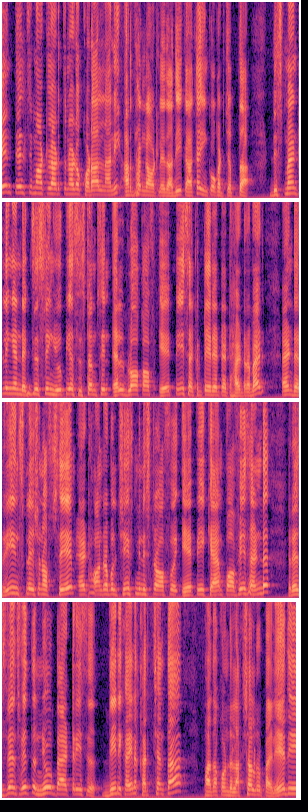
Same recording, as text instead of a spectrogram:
ఏం తెలిసి మాట్లాడుతున్నాడో కొడాలి నాని అర్థం కావట్లేదు. అది కాక ఇంకొకటి చెప్తా. Dismantling and existing UPS systems in L block of AP secretariat at Hyderabad and reinstallation of same at honourable chief minister of AP camp office and residence with new batteries దీనికైన ఖర్చు ఎంత? పదకొండు లక్షల రూపాయలు. ఏది?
